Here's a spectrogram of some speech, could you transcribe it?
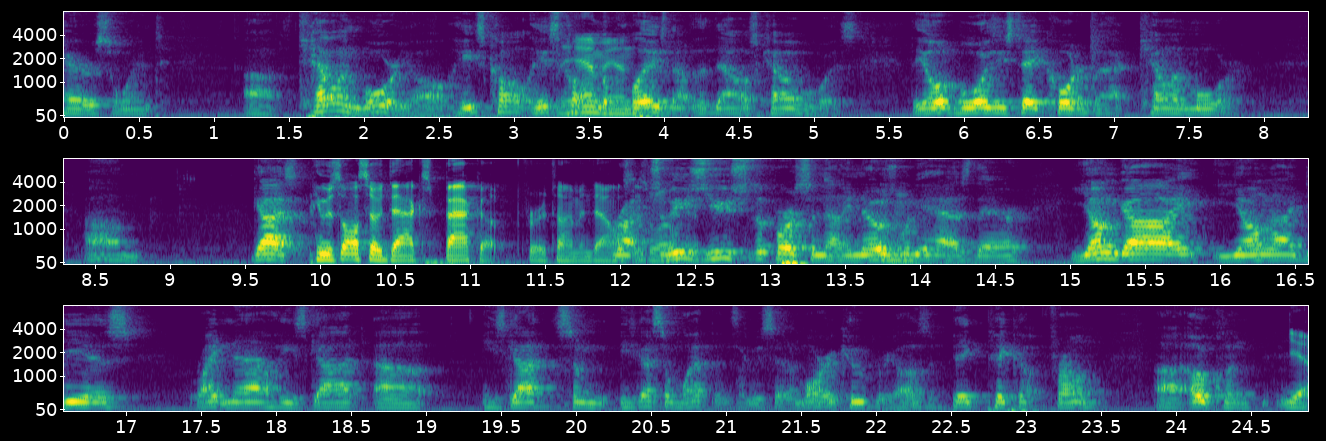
Harris went, uh, Kellen Moore, y'all, he's calling he's Yeah, calling the man. plays now for the Dallas Cowboys. The old Boise State quarterback, Kellen Moore. Um, guys, He was also Dak's backup for a time in Dallas right? as So he's used to the personnel. He knows Mhm. what he has there. Young guy, young ideas. Right now, he's got uh, he's got some he's got some weapons. Like we said, Amari Cooper. Y'all, was a big pickup from uh, Oakland. yeah,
